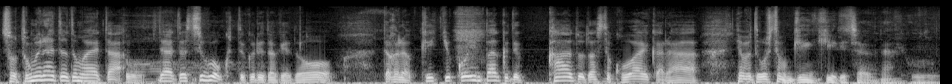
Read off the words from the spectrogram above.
そう、止められた止められたそ。で、私すぐ送ってくれたけど、だから結局コインパークでカード出すと怖いから、やっぱどうしても現金入れちゃうよね。うん。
